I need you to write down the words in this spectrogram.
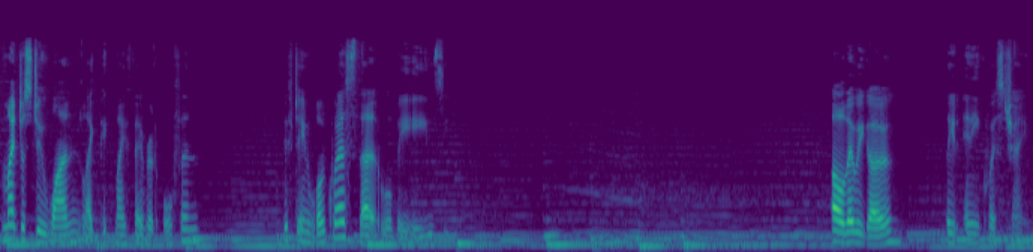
Might just do one, like pick my favorite orphan. 15 world quests, that will be easy. Oh, there we go. Complete any quest chain.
